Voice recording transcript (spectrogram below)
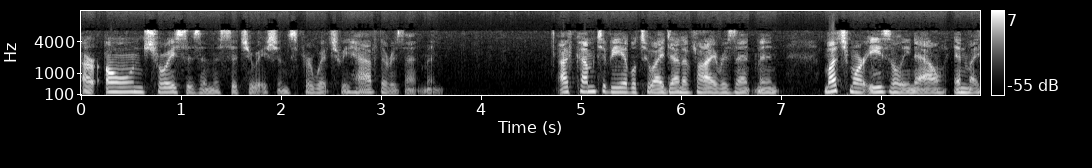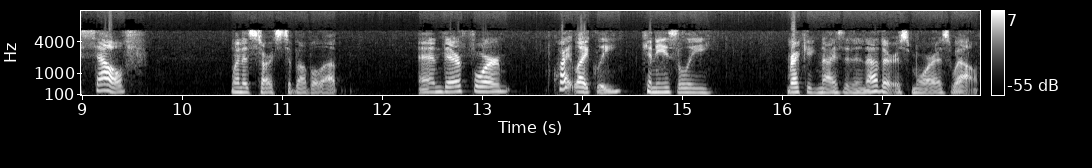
our own choices in the situations for which we have the resentment. I've come to be able to identify resentment much more easily now in myself when it starts to bubble up and therefore, quite likely, can easily recognize it in others more as well.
